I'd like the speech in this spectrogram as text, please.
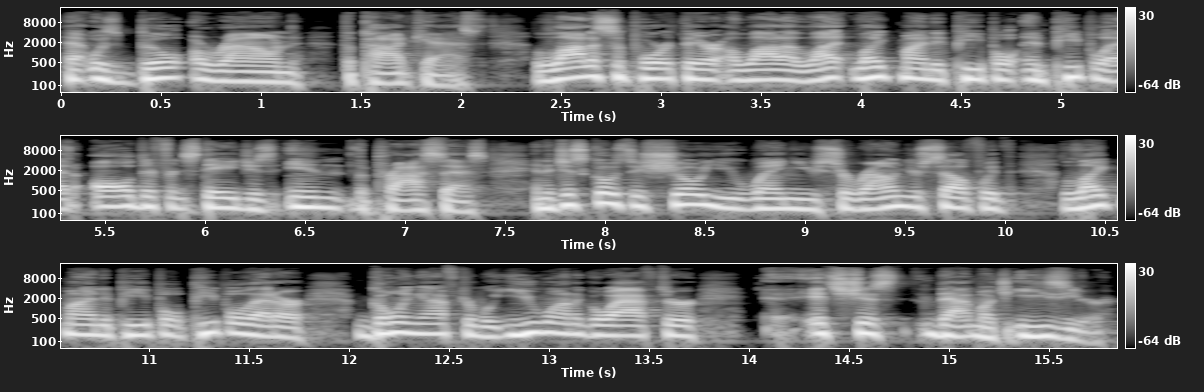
that was built around the podcast. A lot of support there, a lot of like minded people, and people at all different stages in the process. And it just goes to show you when you surround yourself with like minded people, people that are going after what you want to go after, it's just that much easier,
